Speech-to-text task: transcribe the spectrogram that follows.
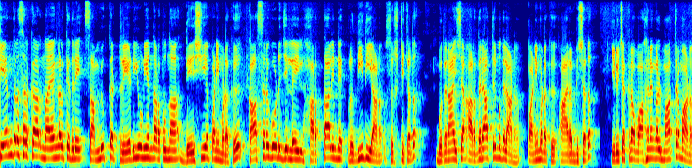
കേന്ദ്ര സർക്കാർ നയങ്ങൾക്കെതിരെ സംയുക്ത ട്രേഡ് യൂണിയൻ നടത്തുന്ന ദേശീയ പണിമുടക്ക് കാസർഗോഡ് ജില്ലയിൽ ഹർത്താലിന്റെ പ്രതീതിയാണ് സൃഷ്ടിച്ചത്. ബുധനാഴ്ച അർദ്ധരാത്രി മുതലാണ് പണിമുടക്ക് ആരംഭിച്ചത്. ഇരുചക്ര വാഹനങ്ങൾ മാത്രമാണ്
